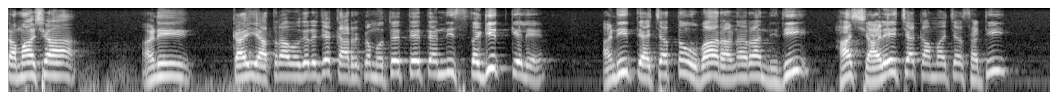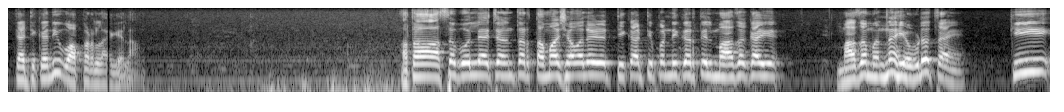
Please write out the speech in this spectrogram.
तमाशा आणि काही यात्रा वगैरे जे कार्यक्रम होते ते त्यांनी स्थगित केले. आणि त्याच्यातनं उभा राहणारा निधी हा शाळेच्या कामाच्यासाठी त्या ठिकाणी वापरला गेला. आता असं बोलल्याच्या नंतर तमाशावाले टीका टिप्पणी करतील. माझं काही माझं म्हणणं एवढंच आहे की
